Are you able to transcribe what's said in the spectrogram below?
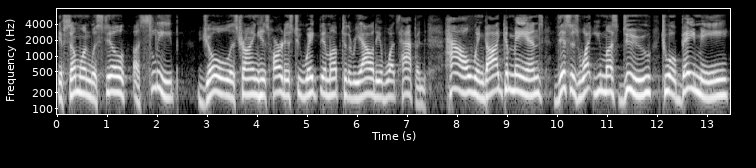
If someone was still asleep, Joel is trying his hardest to wake them up to the reality of what's happened. How, when God commands, this is what you must do to obey me,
